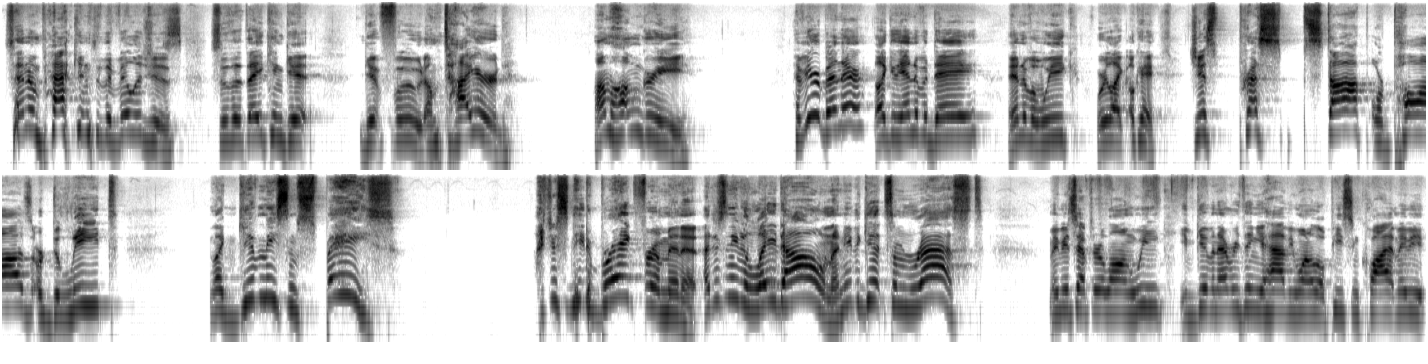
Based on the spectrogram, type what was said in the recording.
Send them back into the villages so that they can get get food. I'm tired. I'm hungry. Have you ever been there? Like at the end of a day, end of a week, where you're like, okay, just press stop or pause or delete. Like, give me some space. I just need a break for a minute. I just need to lay down. I need to get some rest. Maybe it's after a long week. You've given everything you have. You want a little peace and quiet. Maybe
